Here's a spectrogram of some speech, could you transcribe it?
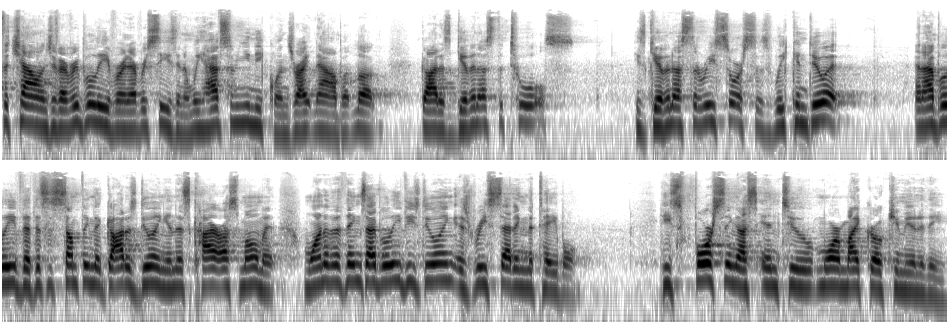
the challenge of every believer in every season. And we have some unique ones right now. But look, God has given us the tools, He's given us the resources. We can do it. And I believe that this is something that God is doing in this Kairos moment. One of the things I believe He's doing is resetting the table. He's forcing us into more micro community.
